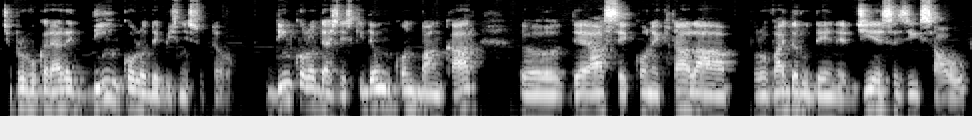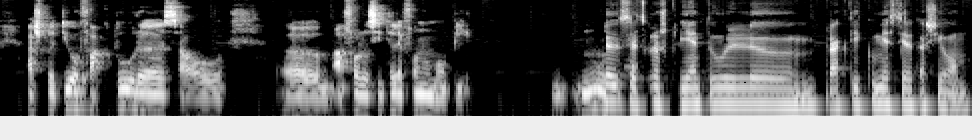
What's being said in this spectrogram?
ce provocări are dincolo de businessul tău, dincolo de a-și deschide un cont bancar, de a se conecta la providerul de energie, să zic, sau a-și plăti o factură sau Uh, a folosit telefonul mobil. Nu. Să-ți cunoști clientul uh, practic cum este el ca și om.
